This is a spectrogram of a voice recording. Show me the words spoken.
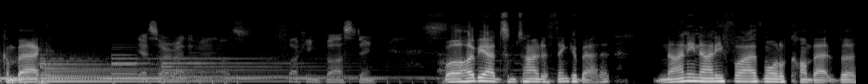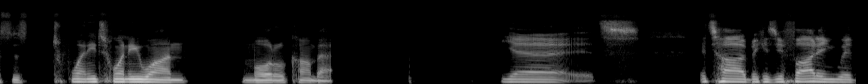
Welcome back. Yeah, sorry about that, man. I was fucking busting. Well, I hope you had some time to think about it. 1995 Mortal Kombat versus 2021 Mortal Kombat. Yeah, it's it's hard because you're fighting with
